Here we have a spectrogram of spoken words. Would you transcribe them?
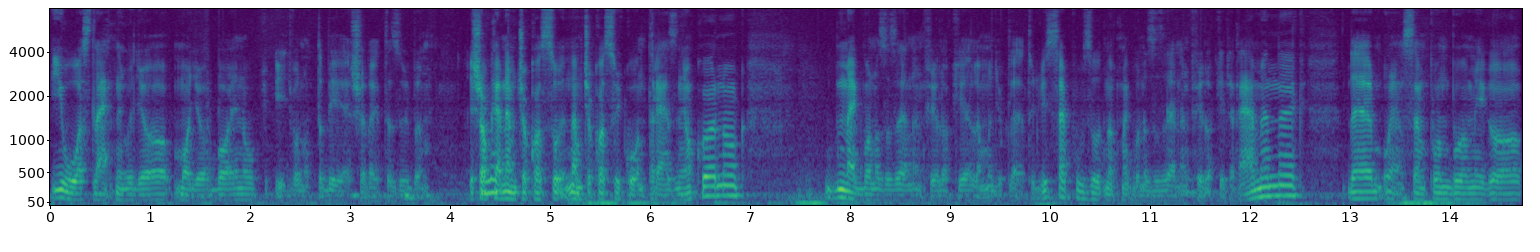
jó azt látni, hogy a magyar bajnok így van ott a BS selejtezőben. És akár nem csak, az, nem csak az, hogy kontrázni akarnak, megvan az az ellenfél, aki ellen mondjuk lehet, hogy visszahúzódnak, megvan az az ellenfél, akire rámennek, de olyan szempontból még a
